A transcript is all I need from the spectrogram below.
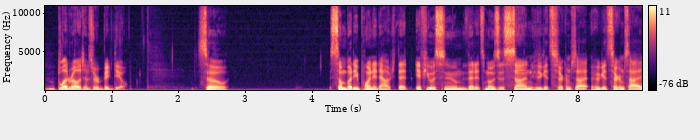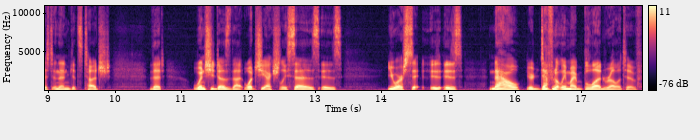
blood relatives are a big deal. So, somebody pointed out that if you assume that it's Moses' son who gets circumcised, who gets circumcised and then gets touched, that when she does that, what she actually says is, "You are is now you're definitely my blood relative."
